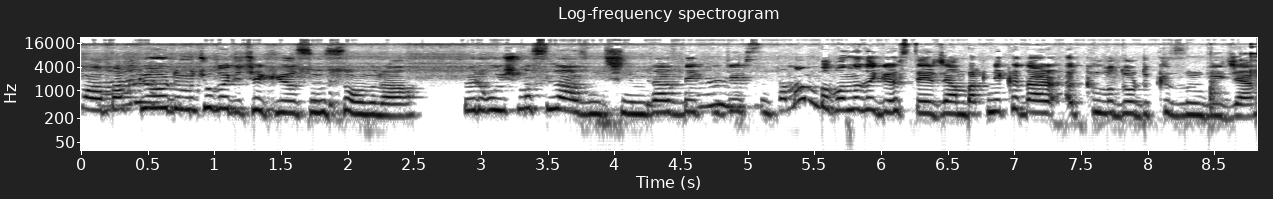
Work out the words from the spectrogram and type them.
Aa, bak gördün mü çok acı çekiyorsun sonra. Böyle uyuşması lazım dişinin. Biraz bekleyeceksin tamam mı? Babana da göstereceğim. Bak ne kadar akıllı durdu kızın diyeceğim.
